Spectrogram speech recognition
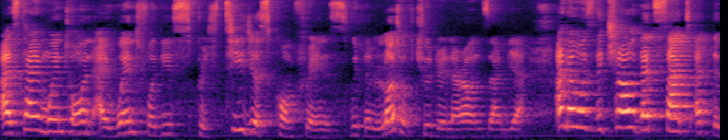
As time went on, I went for this prestigious conference with a lot of children around Zambia. And I was the child that sat at the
